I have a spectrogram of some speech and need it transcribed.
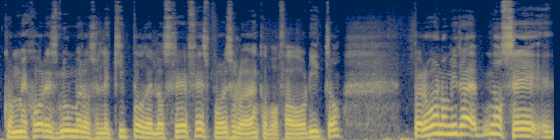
con mejores números el equipo de los jefes, por eso lo dan como favorito. Pero bueno, mira, no sé,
